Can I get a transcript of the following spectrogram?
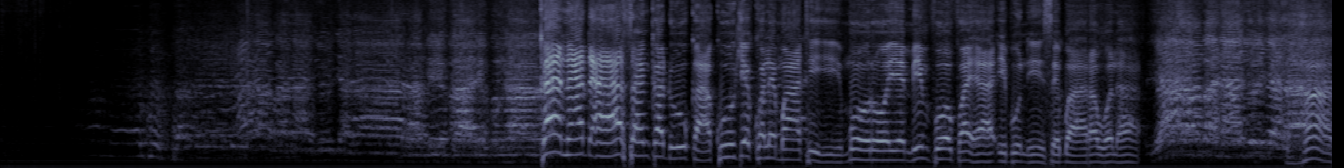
Kanaɗa sanka ɗu ka kuke kole mati moroye min fo faya ibuni sebara wala ha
